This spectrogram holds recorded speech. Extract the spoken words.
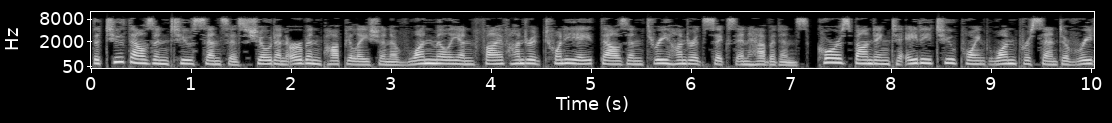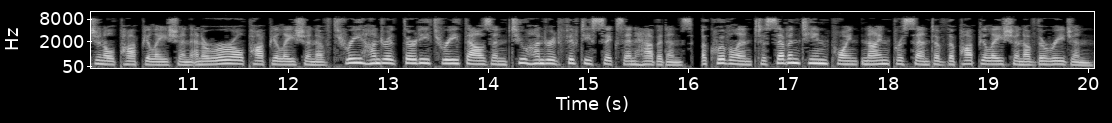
The 2002 census showed an urban population of 1,528,306 inhabitants, corresponding to 82.1% of regional population and a rural population of 333,256 inhabitants, equivalent to 17.9% of the population of the region.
